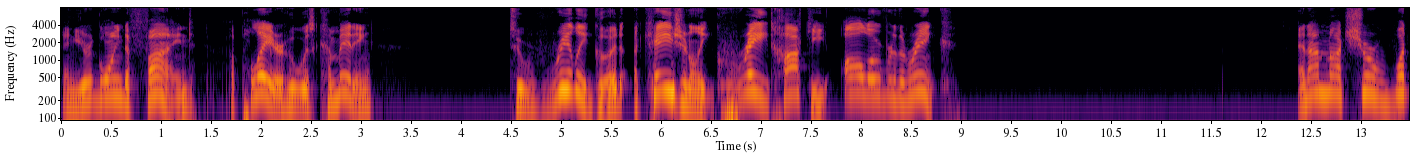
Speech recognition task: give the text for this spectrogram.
and you're going to find a player who was committing to really good, occasionally great hockey all over the rink. And I'm not sure what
